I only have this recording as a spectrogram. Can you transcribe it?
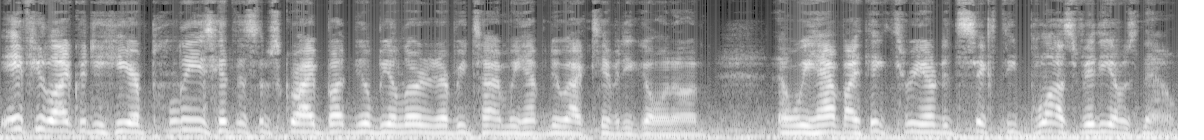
if you like what you hear, please hit the subscribe button. You'll be alerted every time we have new activity going on. And we have, I think, 360 plus videos now.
